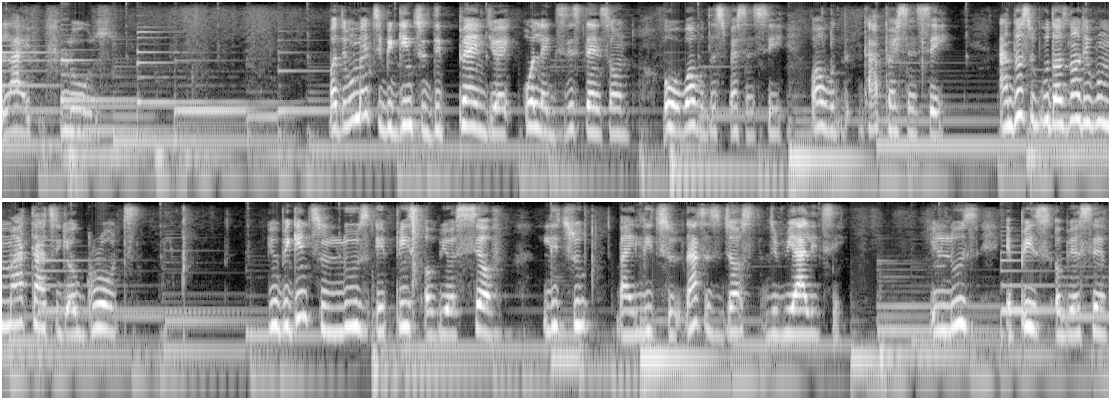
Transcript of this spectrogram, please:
life flows. But the moment you begin to depend your whole existence on oh what would this person say? What would that person say? And those people does not even matter to your growth. You begin to lose a piece of yourself little by little. That is just the reality. You lose a piece of yourself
